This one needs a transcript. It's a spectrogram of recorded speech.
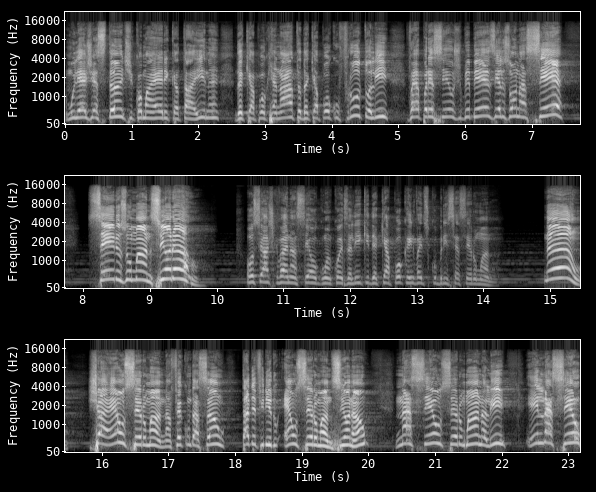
Mulher gestante, como a Érica está aí, né? Daqui a pouco Renata, daqui a pouco o fruto ali, vai aparecer os bebês e eles vão nascer seres humanos, não? Ou você acha que vai nascer alguma coisa ali que daqui a pouco a gente vai descobrir se é ser humano? Não! Já é um ser humano. Na fecundação está definido, é um ser humano, sim ou não? Nasceu o ser humano ali, ele nasceu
